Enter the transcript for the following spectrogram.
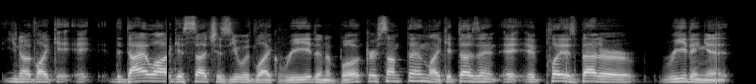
you know, like it, it, the dialogue is such as you would like read in a book or something. Like it doesn't. It, it plays better reading it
